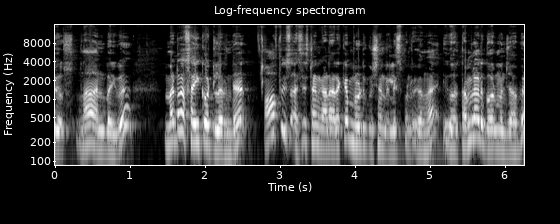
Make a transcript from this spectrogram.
வியூஸ் நான் அன்பறிவு. மெட்ராஸ் ஹைகோர்ட்லேருந்து ஆஃபீஸ் அசிஸ்டன்ட்கான ரெக்கமெண்ட் நோட்டிஃபிகேஷன் ரிலீஸ் பண்ணிருக்காங்க. இது ஒரு தமிழ்நாடு கவர்மெண்ட் ஜாப்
